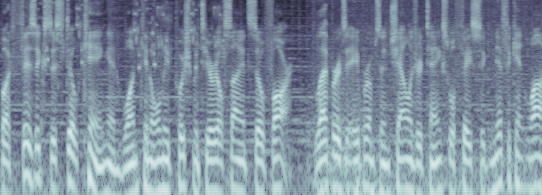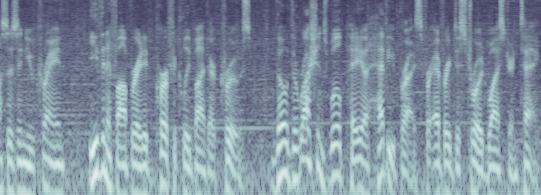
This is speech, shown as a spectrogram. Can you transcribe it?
but physics is still king and one can only push material science so far. Leopards, Abrams, and Challenger tanks will face significant losses in Ukraine, even if operated perfectly by their crews, though the Russians will pay a heavy price for every destroyed Western tank.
